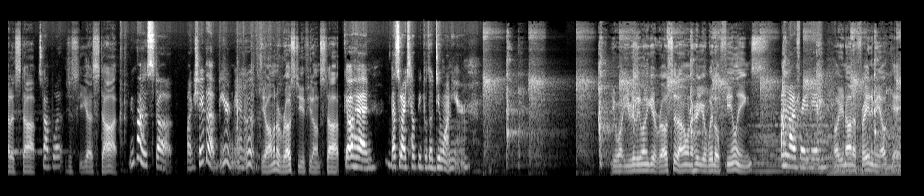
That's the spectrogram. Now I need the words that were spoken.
Gotta stop. Stop what? Just you gotta stop. You gotta stop. Like shave that beard, man. Ugh. Yo, I'm gonna roast you if you don't stop. Go ahead. That's what I tell people to do on here. You want you really want to get roasted? I don't want to hurt your widow feelings. I'm not afraid of you. Oh, you're not afraid of me? Okay.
